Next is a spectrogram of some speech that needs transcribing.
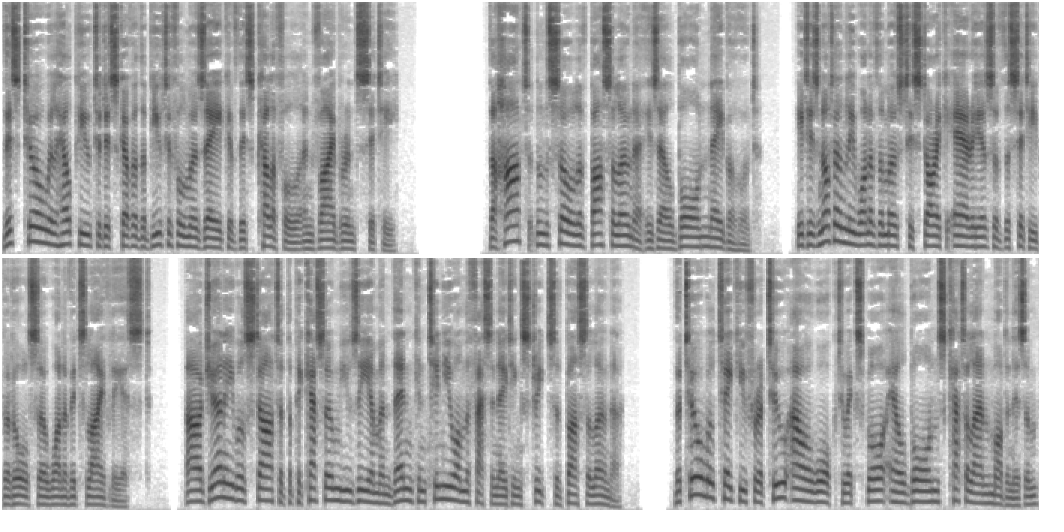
This tour will help you to discover the beautiful mosaic of this colorful and vibrant city. The heart and the soul of Barcelona is El Born neighborhood. It is not only one of the most historic areas of the city but also one of its liveliest. Our journey will start at the Picasso Museum and then continue on the fascinating streets of Barcelona. The tour will take you for a two-hour walk to explore El Born's Catalan modernism,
